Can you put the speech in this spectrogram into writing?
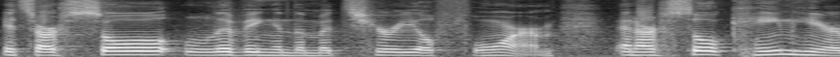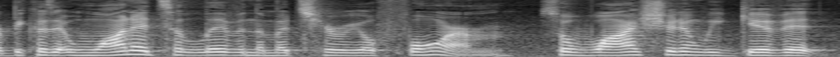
It's our soul living in the material form. And our soul came here because it wanted to live in the material form. So why shouldn't we give it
